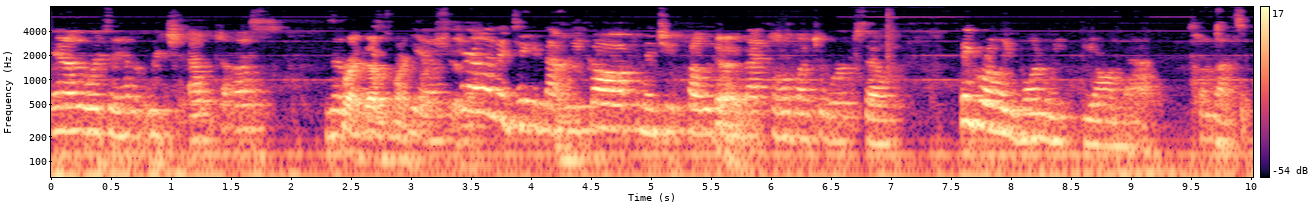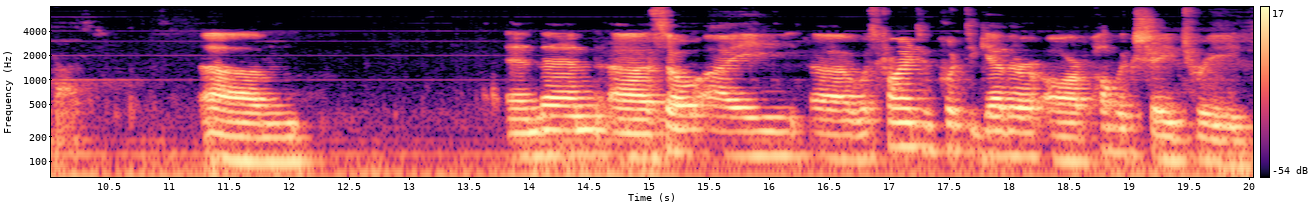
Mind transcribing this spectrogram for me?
In other words, they haven't reached out to us? Is Right, that was my question. Yeah, question. Carolyn had taken that week off, and then she's probably coming Yeah. back to a whole bunch of work, so I think we're only one week beyond that, so I'm not surprised. Um, and then, uh, so I, uh, was trying to put together our public shade tree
